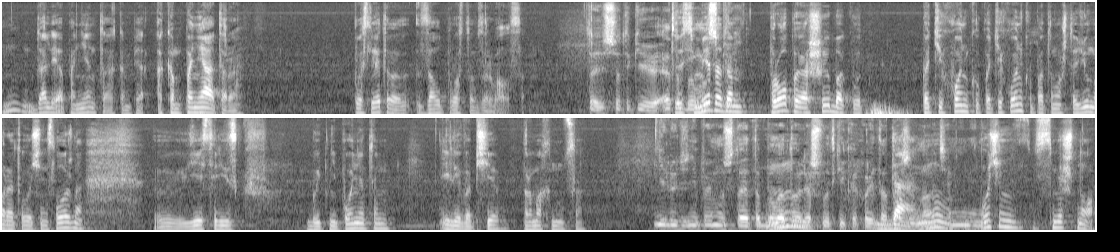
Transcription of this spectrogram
Ну, дали оппонента, аккомпа- аккомпаниатора. После этого зал просто взорвался. То есть все-таки это То есть был методом успех. проб и ошибок, вот потихоньку, потихоньку, потому что юмор это очень сложно. Э, Есть риск быть непонятым или вообще промахнуться. И люди не поймут, что это была доля шутки какой-то да, даже, но ну, тем не менее. очень смешно.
